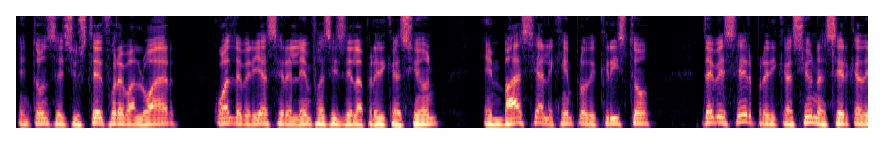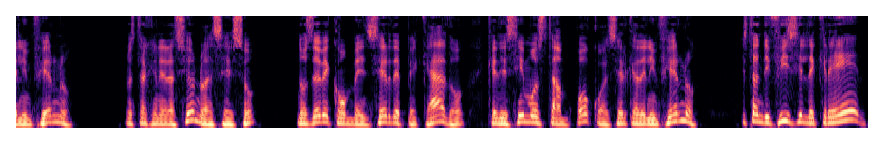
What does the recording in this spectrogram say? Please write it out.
entonces, si usted fuera a evaluar cuál debería ser el énfasis de la predicación, en base al ejemplo de Cristo, debe ser predicación acerca del infierno. Nuestra generación no hace eso. Nos debe convencer de pecado que decimos tan poco acerca del infierno. Es tan difícil de creer,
